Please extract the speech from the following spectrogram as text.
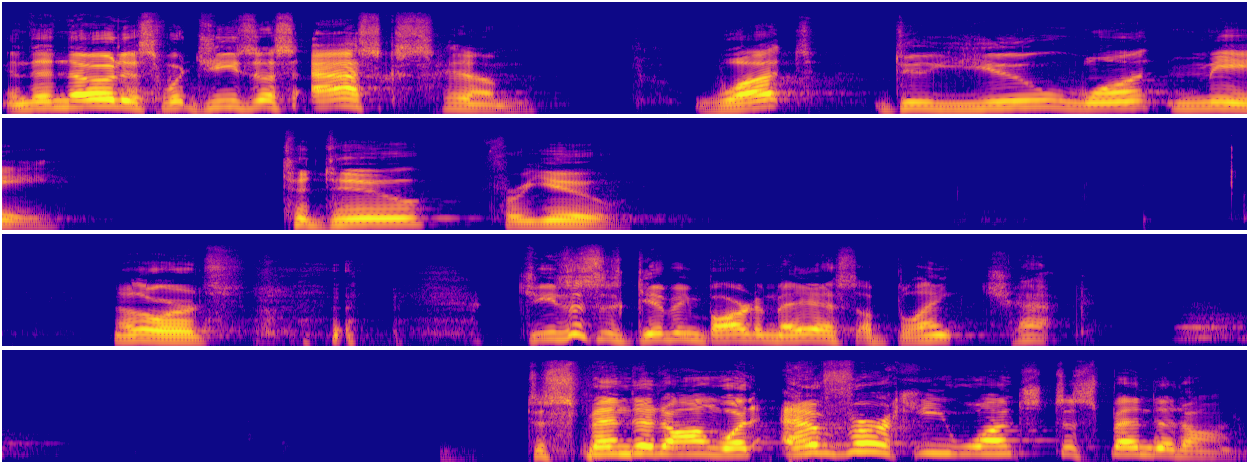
And then notice what Jesus asks him What do you want me to do for you. In other words, Jesus is giving Bartimaeus a blank check to spend it on whatever he wants to spend it on.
